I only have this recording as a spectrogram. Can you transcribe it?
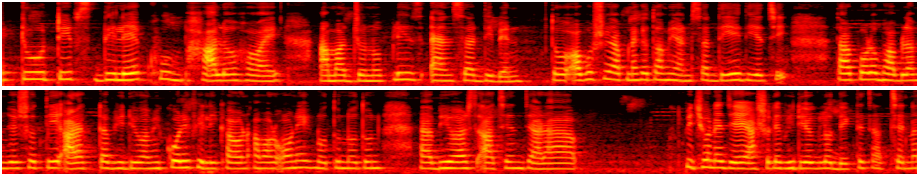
একটু টিপস দিলে খুব ভালো হয় আমার জন্য। প্লিজ অ্যান্সার দিবেন। তো অবশ্যই আপনাকে তো আমি অ্যান্সার দিয়ে দিয়েছি। তারপরও ভাবলাম যে সত্যি আর একটা ভিডিও আমি করে ফেলি, কারণ আমার অনেক নতুন নতুন ভিউয়ার্স আছেন যারা পিছনে যে আসলে ভিডিওগুলো দেখতে চাচ্ছেন না,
